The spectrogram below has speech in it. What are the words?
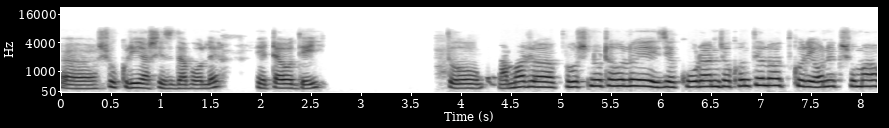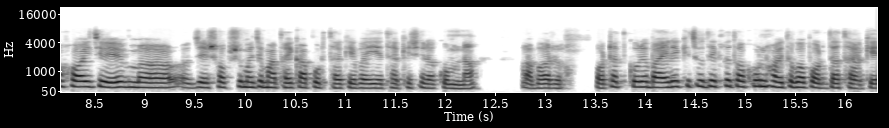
আহ শুক্রিয়া সেজদা বলে এটাও দেই। তো আমার প্রশ্নটা হলো এই যে কোরআন যখন তেলাওয়াত করি, অনেক সময় হয় যে যে সব সময় যে মাথায় কাপড় থাকে বা ইয়ে থাকে সেরকম না। আবার হঠাৎ করে বাইরে কিছু দেখলে তখন হয়তো বা পর্দা থাকে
